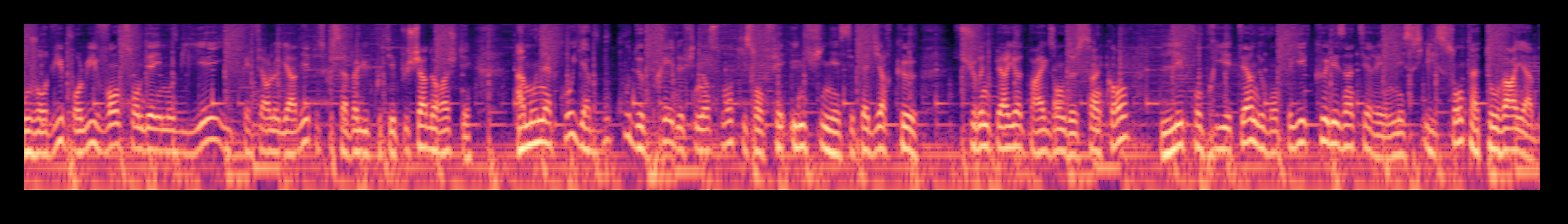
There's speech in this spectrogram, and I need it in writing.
aujourd'hui, pour lui, vendre son bien immobilier, il préfère le garder parce que ça va lui coûter plus cher de racheter. À Monaco, il y a beaucoup de prêts de financement qui sont faits in fine. C'est-à-dire que sur une période, par exemple, de 5 ans, les propriétaires ne vont payer que les intérêts, mais ils sont à taux variable.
